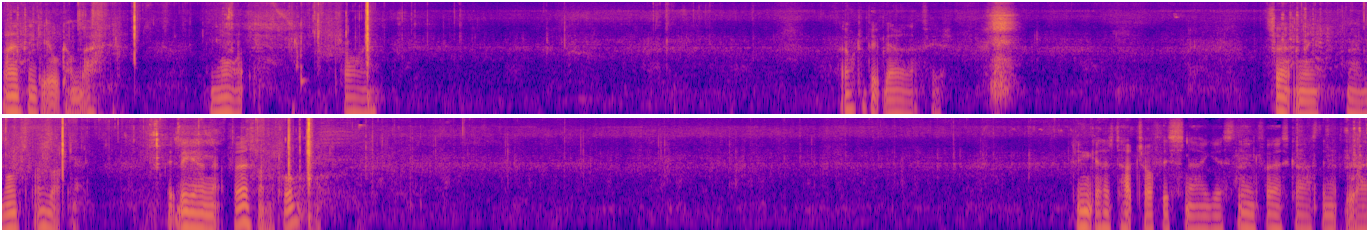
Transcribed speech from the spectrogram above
I don't think it will come back. Might. Try. Felt a bit better that fish. Certainly no monster, but a bit bigger than that first one I caught. Didn't get a touch off this snag yesterday and first casting it today.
